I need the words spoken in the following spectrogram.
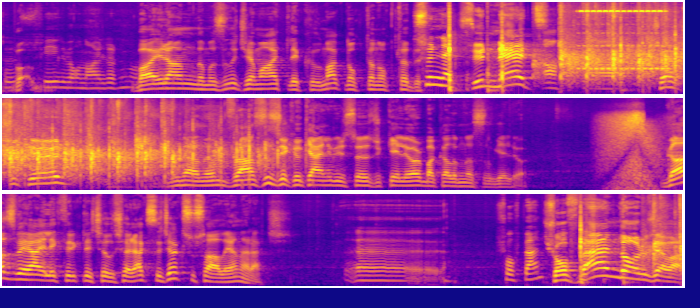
söz, Ba- fiil ve onayların ortak- bayram namazını cemaatle kılmak nokta noktadır. Sünnet. Sünnet. Ah, Çok şükür. Mine Hanım Fransızca kökenli bir sözcük geliyor. Bakalım nasıl geliyor. Gaz veya elektrikle çalışarak sıcak su sağlayan araç. Ee, şofben, Şofben doğru cevap.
